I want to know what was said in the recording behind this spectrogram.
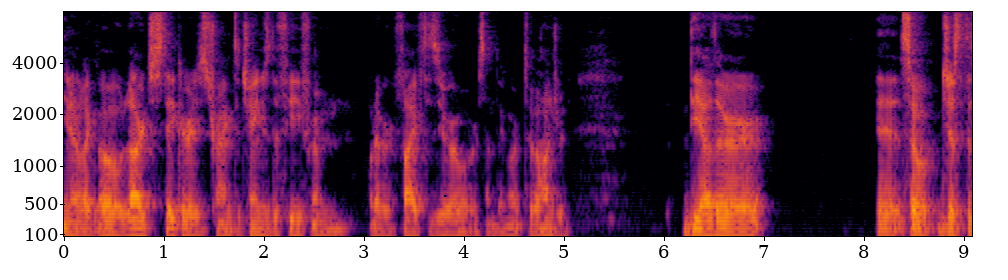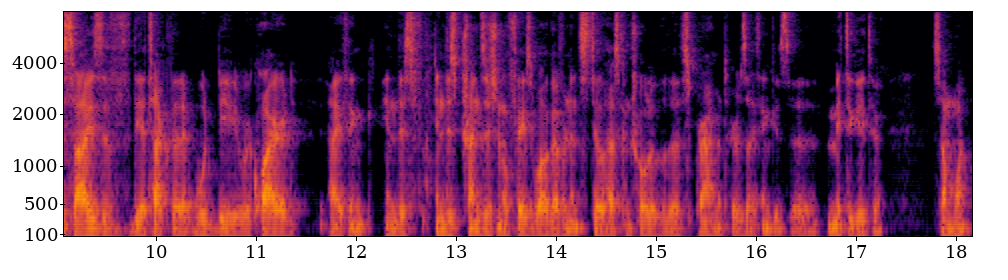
You know, like oh, large staker is trying to change the fee from whatever five to zero or something or to a hundred. The other, uh, so just the size of the attack that it would be required I think in this in this transitional phase, while governance still has control over those parameters, I think is a mitigator somewhat.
